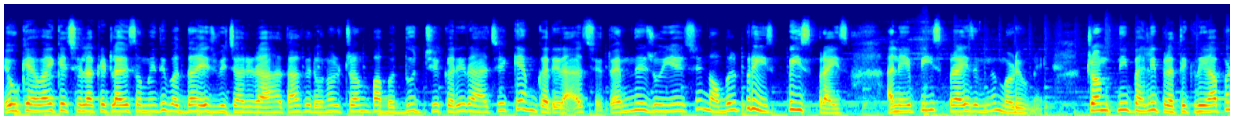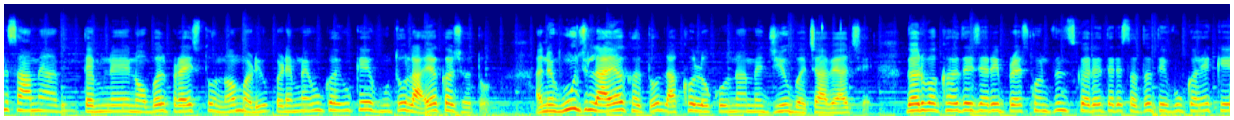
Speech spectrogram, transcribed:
એવું કહેવાય કે છેલ્લા કેટલાય સમયથી બધા એ જ વિચારી રહ્યા હતા કે ડોનાલ્ડ ટ્રમ્પ આ બધું જ જે કરી રહ્યા છે, કેમ કરી રહ્યા છે? તો એમને જોઈએ છે નોબેલ પ્રીઝ, પીસ પ્રાઇઝ અને એ પીસ પ્રાઇઝ એમને મળ્યું નહીં. ટ્રમ્પની પહેલી પ્રતિક્રિયા પણ સામે આવી. તેમને નોબેલ પ્રાઇઝ તો ન મળ્યું, પણ એમણે એવું કહ્યું કે હું તો લાયક જ હતો. અને હું જ લાયક હતો. લાખો લોકોના મેં જીવ બચાવ્યા છે. દર વખતે જ્યારે પ્રેસ કોન્ફરન્સ કરે ત્યારે સતત એવું કહે કે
